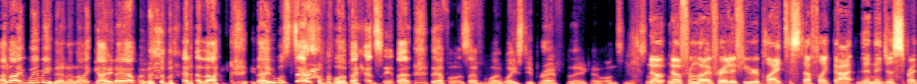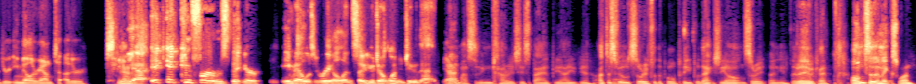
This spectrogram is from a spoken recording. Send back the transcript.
I like women, and I like going out with them, and I like, you know, what's terrible about it? But therefore, so why waste your breath? There you go. On to next. No, no. From what I've heard, if you reply to stuff like that, then they just spread your email around to other scammers. Yeah, it, it confirms that your email is real, and so you don't want to do that. Yeah, you mustn't encourage this bad behaviour. I just yeah. feel sorry for the poor people that actually answer it, don't you? There we go. On to the next one.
